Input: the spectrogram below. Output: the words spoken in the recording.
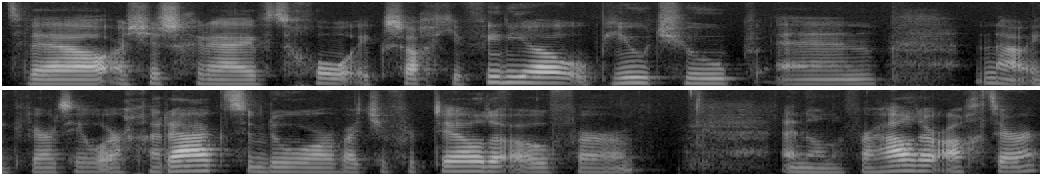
Terwijl als je schrijft, goh, ik zag je video op YouTube en nou, ik werd heel erg geraakt door wat je vertelde over en dan een verhaal erachter.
